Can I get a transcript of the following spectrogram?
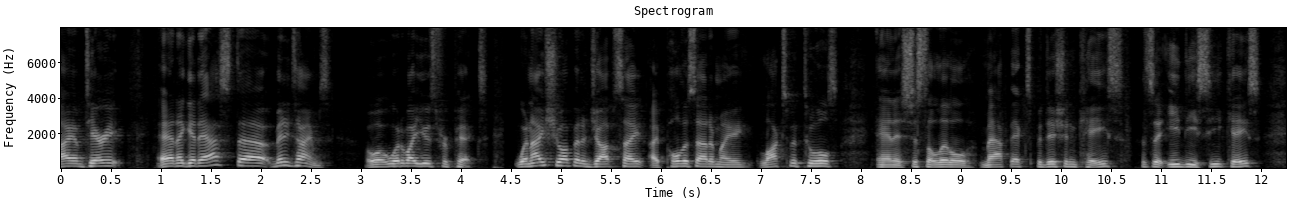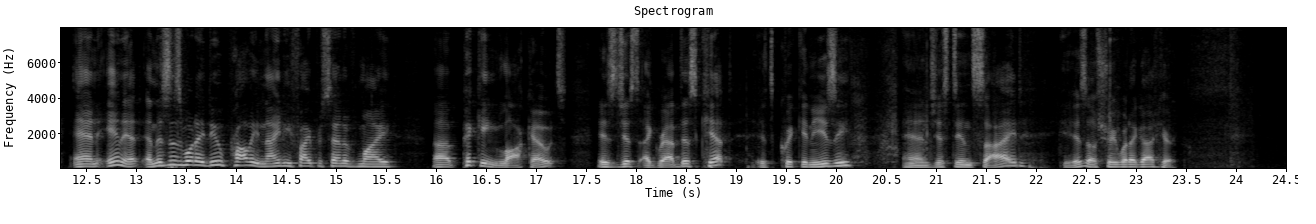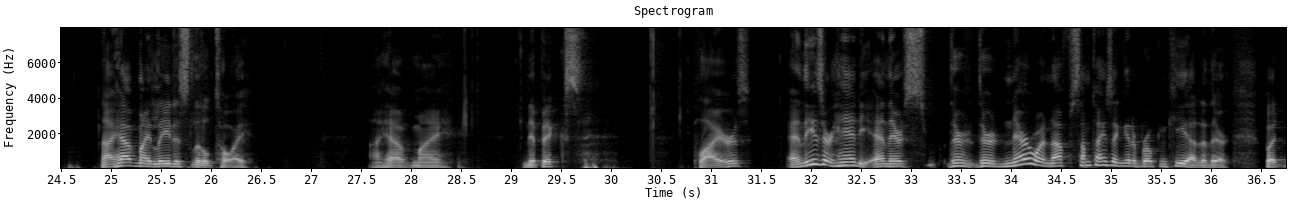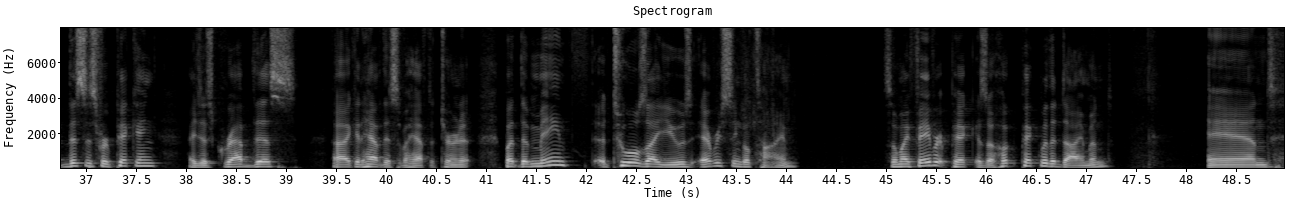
Hi, I'm Terry, and I get asked uh, many times, what, what do I use for picks? When I show up at a job site, I pull this out of my locksmith tools, and it's just a little map expedition case. It's an EDC case, and in it, and this is what I do probably 95% of my uh, picking lockouts, is just I grab this kit, it's quick and easy, and just inside is, I'll show you what I got here. Now I have my latest little toy. I have my Knipex pliers. And these are handy and they're, they're, they're narrow enough. Sometimes I can get a broken key out of there. But this is for picking. I just grab this. Uh, I can have this if I have to turn it. But the main th uh, tools I use every single time. So my favorite pick is a hook pick with a diamond. And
